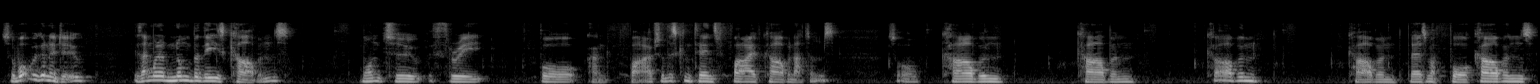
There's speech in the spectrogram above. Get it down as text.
So what we're going to do is I'm going to number these carbons, one, two, three, four, and five. So this contains five carbon atoms. So carbon, carbon, carbon, carbon. There's my four carbons.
